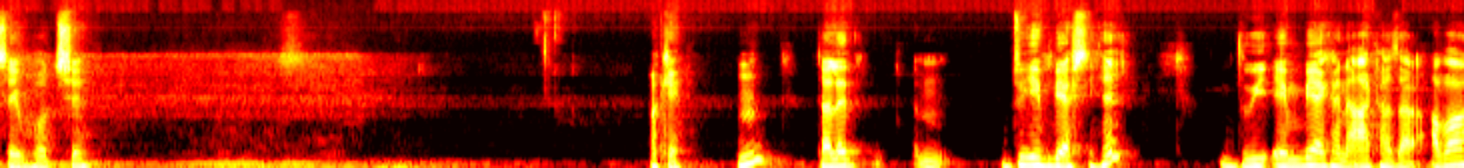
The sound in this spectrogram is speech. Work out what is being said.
সেভ হচ্ছে। ওকে হুম? তাহলে দুই এমবি আসছে হ্যাঁ? দুই এমবি এখানে আট হাজার। আবার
